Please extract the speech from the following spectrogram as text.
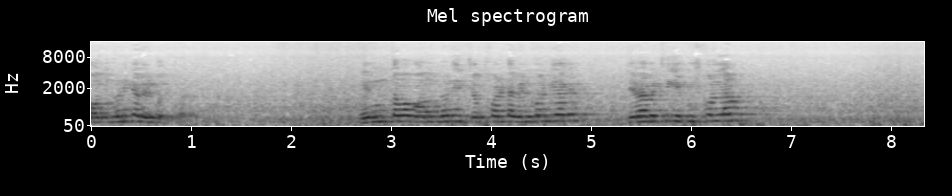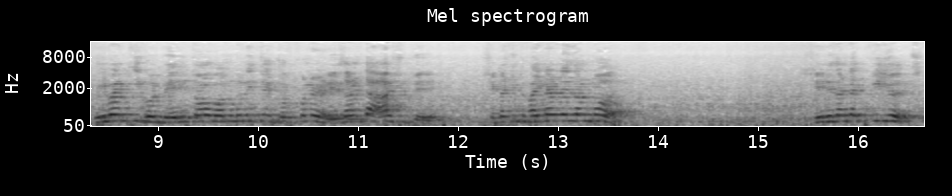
বন্ধনীটা বের করতে হবে। এনতম বন্ধনীর যোগফলটা বের করলি হবে যেভাবে ঠিক একুশ করলাম, এইবার কি ঘটবে? এনতম বন্ধনীর যে যোগফলের রেজাল্টটা আসবে। সেটা কিন্তু ফাইনাল রেজাল্ট নয়। সেই রেজাল্টটা কি হচ্ছে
